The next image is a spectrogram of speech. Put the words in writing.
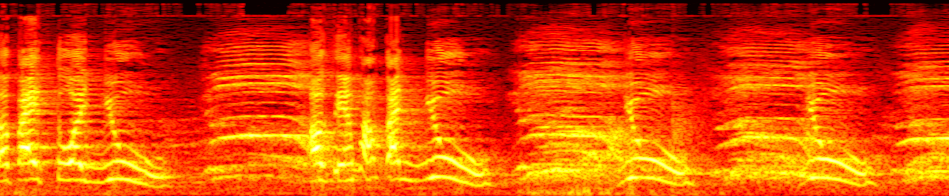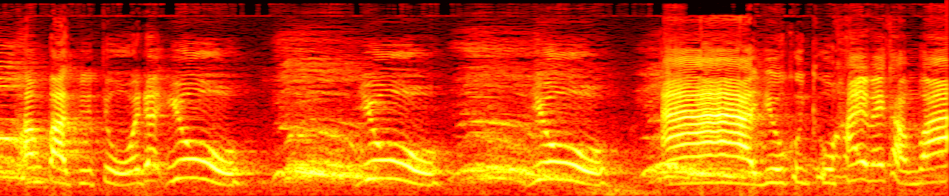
ต่อไปตัว u ออกเสียงพร้อมกัน u u u ทำปากจู่ๆไว้ด้วย u u u อ่า u คุณครูให้ไว้คำว่า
